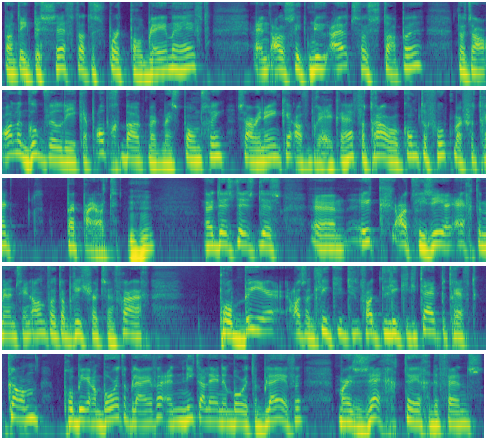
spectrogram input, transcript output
want ik besef dat de sport problemen heeft. En als ik nu uit zou stappen, dan zou alle goodwill die ik heb opgebouwd met mijn sponsoring, zou in één keer afbreken. Hè. Vertrouwen komt te voet, maar vertrekt per paard. Mm dus dus, dus um, ik adviseer echt de mensen in antwoord op Richard's vraag probeer, als het wat liquiditeit betreft kan, probeer aan boord te blijven. En niet alleen aan boord te blijven, maar zeg tegen de fans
